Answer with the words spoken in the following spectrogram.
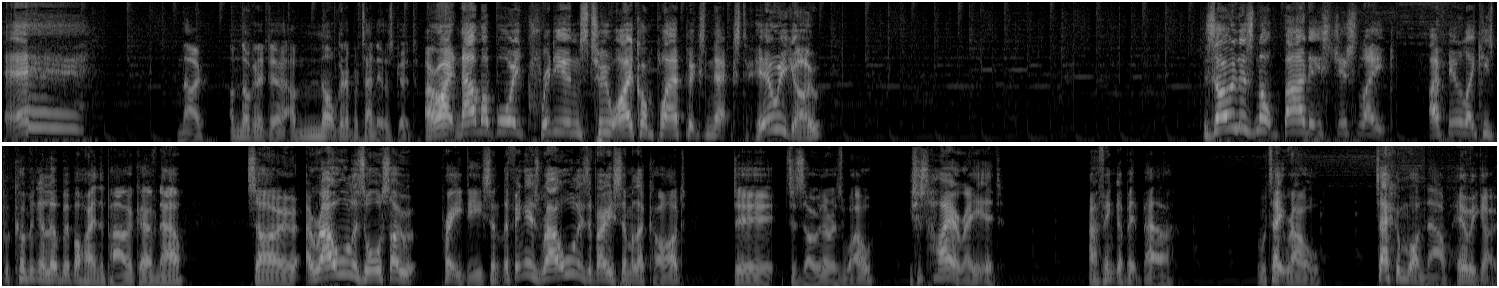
Eh... No. I'm not going to do it. I'm not going to pretend it was good. All right, now my boy Cridian's two icon player picks next. Here we go. Zola's not bad. It's just like, I feel like he's becoming a little bit behind the power curve now. So, uh, Raul is also pretty decent. The thing is, Raul is a very similar card to, to Zola as well. He's just higher rated. I think a bit better. We'll take Raul. Second one now. Here we go.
